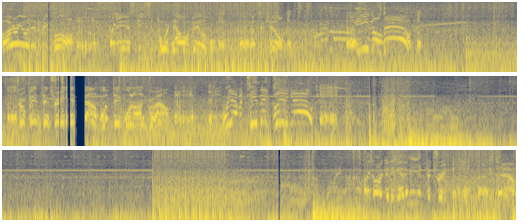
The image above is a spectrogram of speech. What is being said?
Firing on enemy bomb. ASD support now available. That's a kill. Eagle down! Troop infantry inbound. We'll update one on ground. We have a teammate bleeding out! Targeting enemy infantry. He's down.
